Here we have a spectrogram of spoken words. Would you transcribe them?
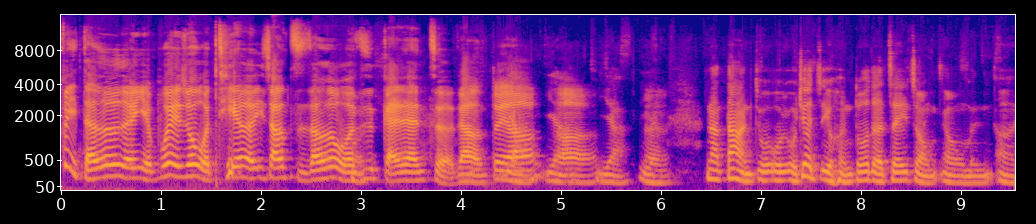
被得的人也不会说我贴了一张纸，当说我是感染者这样。对啊，呀呀呀。那当然，我我我觉得有很多的这一种呃，我们呃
